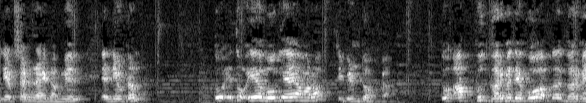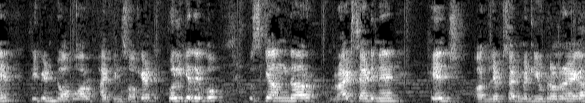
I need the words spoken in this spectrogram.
लेफ़्ट साइड रहेगा मेल न्यूट्रल तो ये तो ये हो गया है हमारा थ्री पिन टॉप का। तो आप खुद घर में देखो आपका घर में थ्री पिन टॉप और फाइव पिन सॉकेट खोल के देखो। उसके अंदर राइट साइड में फ़ेज़ और लेफ़्ट साइड में न्यूट्रल रहेगा।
